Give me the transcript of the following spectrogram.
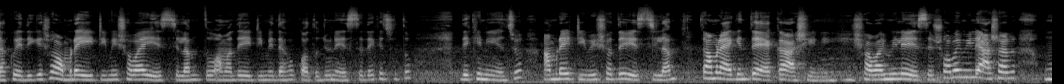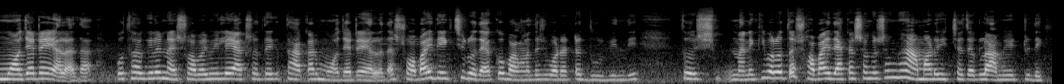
দেখো, এদিকে সব আমরা এই টিমে সবাই এসেছিলাম। তো আমাদের এই টিমে দেখো কতজন এসছে, দেখেছ তো? দেখে নিয়েছো। আমরা এই টিমের সাথে এসেছিলাম। তো আমরা কিন্তু একা আসিনি। সবাই মিলে এসে, সবাই মিলে আসার মজাটাই আলাদা। কোথাও গেলে না সবাই মিলে একসাথে থাকার মজাটাই আলাদা। সবাই দেখছিল, দেখো বাংলাদেশ বর্ডারটা দূরবীন দিয়ে তো মানে কি বলতো, সবাই দেখার সঙ্গে সঙ্গে আমারও ইচ্ছা জাগলো, আমিও একটু দেখি।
